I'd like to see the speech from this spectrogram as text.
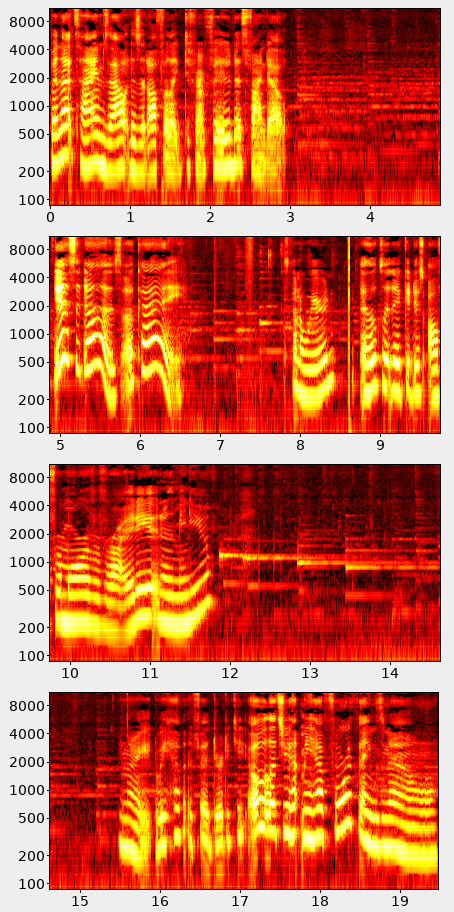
When that time's out, does it offer like different food? Let's find out. Yes, it does. Okay. It's kind of weird. It looks like they could just offer more of a variety in the menu. Alright, we haven't fed Dirty Kitty. Oh, it lets you have me have four things now.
